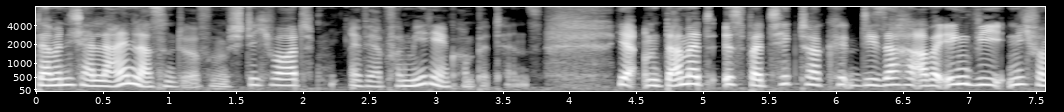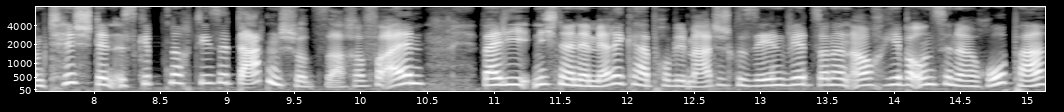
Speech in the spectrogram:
damit nicht allein lassen dürfen. Stichwort Erwerb von Medienkompetenz. Ja, und damit ist bei TikTok die Sache aber irgendwie nicht vom Tisch, denn es gibt noch diese Datenschutzsache. Vor allem, weil die nicht nur in Amerika problematisch gesehen wird, sondern auch hier bei uns in Europa.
